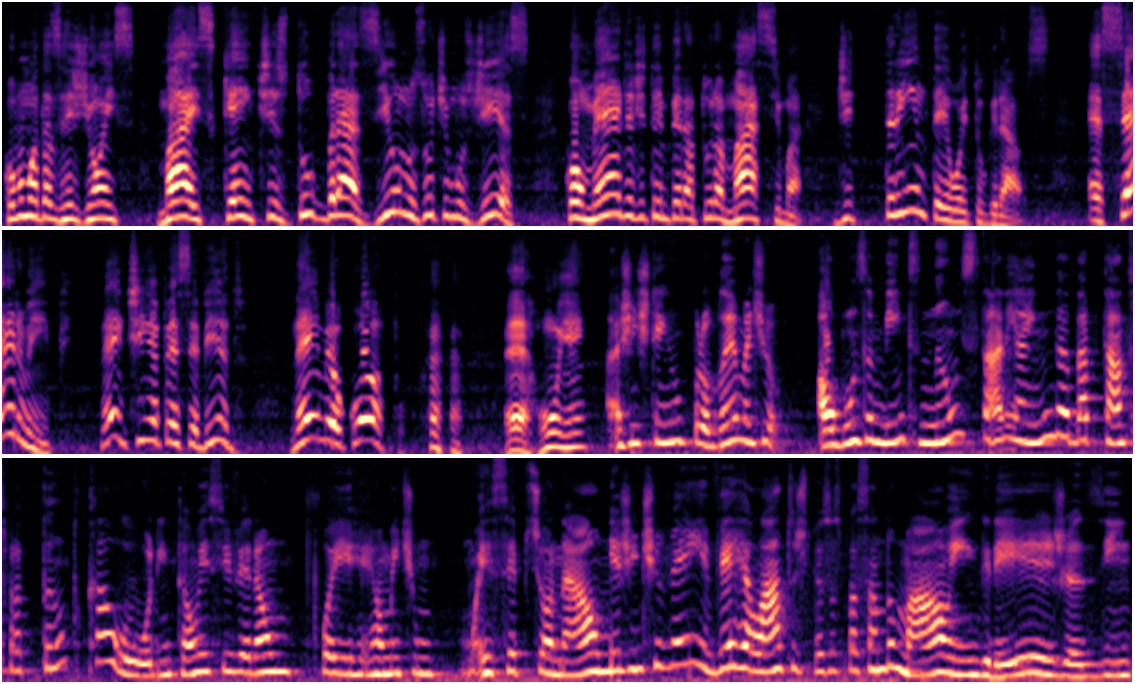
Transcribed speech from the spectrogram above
como uma das regiões mais quentes do Brasil nos últimos dias, com média de temperatura máxima de 38 graus. É sério, INPE? Nem tinha percebido, nem meu corpo. é ruim, hein? A gente tem um problema de alguns ambientes não estarem ainda adaptados para tanto calor. Então, esse verão foi realmente um, um, excepcional. E a gente vem vê relatos de pessoas passando mal em igrejas, em,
